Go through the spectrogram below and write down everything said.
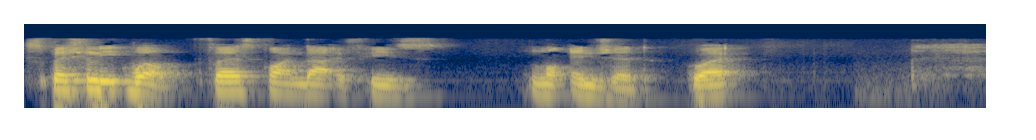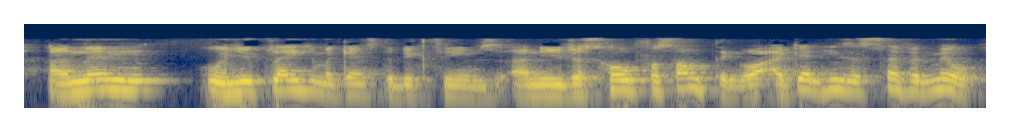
especially well, first find out if he's not injured, right? And then when you play him against the big teams and you just hope for something, right? Again, he's a seven mil.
